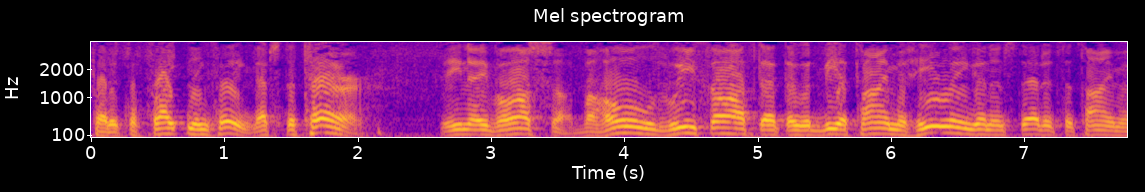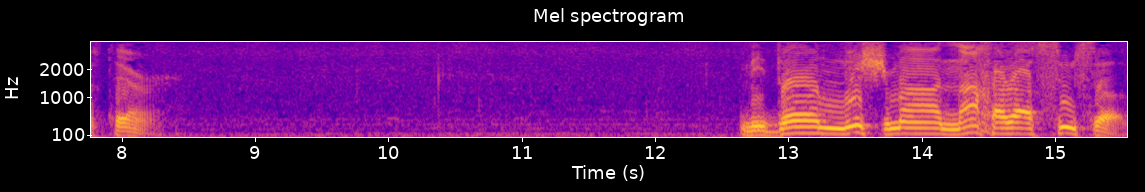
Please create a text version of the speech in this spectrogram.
But it's a frightening thing. That's the terror. Behold, we thought that there would be a time of healing, and instead it's a time of terror. Midon Nishma Nachara Susov.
